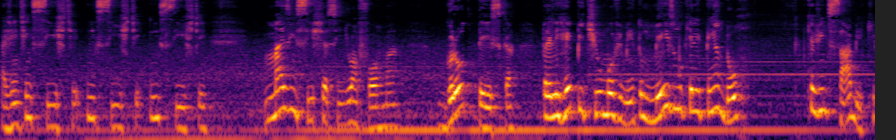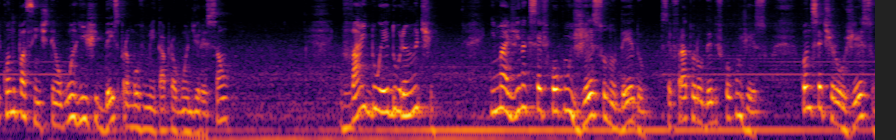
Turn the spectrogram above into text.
A gente insiste, insiste, insiste, mas insiste assim de uma forma grotesca para ele repetir o movimento mesmo que ele tenha dor. Porque a gente sabe que quando o paciente tem alguma rigidez para movimentar para alguma direção, vai doer durante. Imagina que você ficou com gesso no dedo, você fraturou o dedo e ficou com gesso. Quando você tirou o gesso,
